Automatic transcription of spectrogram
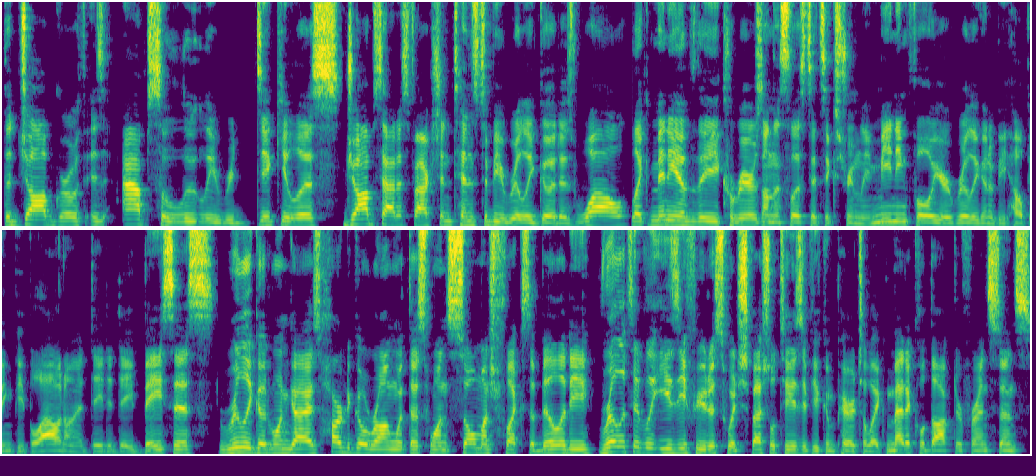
The job growth is absolutely ridiculous. Job satisfaction tends to be really good as well. Like many of the careers on this list, it's extremely meaningful. You're really to be helping people out on a day-to-day -day basis. Really good one, guys. Hard to go wrong with this one. So much flexibility. Relatively easy for you to switch specialties if you compare it to like medical doctor, for instance.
